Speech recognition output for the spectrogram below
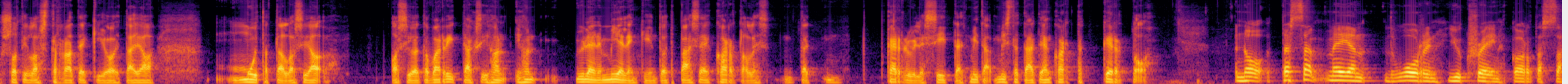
sotilastrategioita ja muita tällaisia asioita, vai riittääkö ihan, ihan yleinen mielenkiinto, että pääsee kartalle tai kärryille siitä, että mitä, mistä tämä teidän kartta kertoo? No tässä meidän The War in Ukraine-kartassa,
